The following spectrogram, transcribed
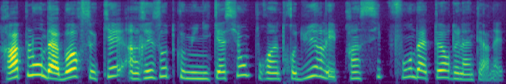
Rappelons d'abord ce qu'est un réseau de communication pour introduire les principes fondateurs de l'Internet.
